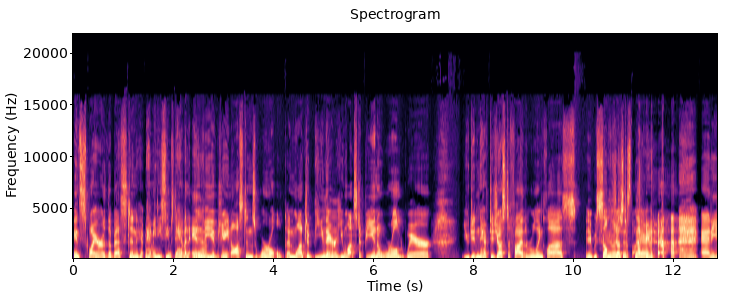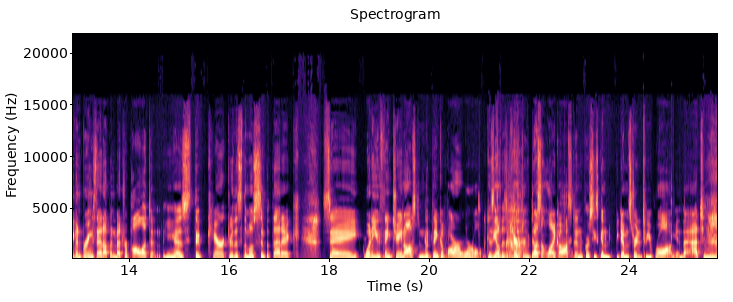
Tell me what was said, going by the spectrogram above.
inspire the best in him. I mean, he seems to have an envy Yeah. of Jane Austen's world and want to be there. Mm-hmm. He wants to be in a world where you didn't have to justify the ruling class. It was self justified. and he even brings that up in Metropolitan. He has the character that's the most sympathetic say, What do you think Jane Austen would think of our world? Because, you know, there's a character who doesn't like Austen. Of course, he's going to be demonstrated to be wrong in that Mm-hmm.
